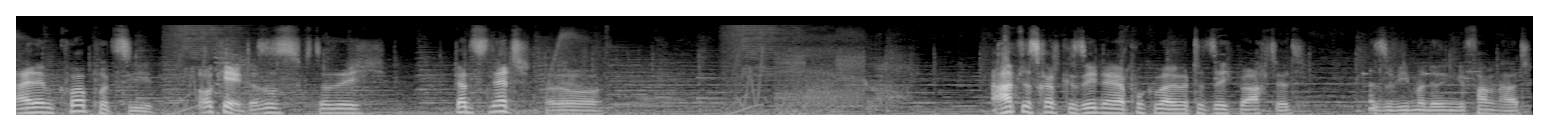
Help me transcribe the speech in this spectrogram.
einem Quapuzzi. Okay, das ist tatsächlich ganz nett. Also, habt ihr es gerade gesehen, der Pokéball wird tatsächlich beachtet. Also wie man den gefangen hat.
